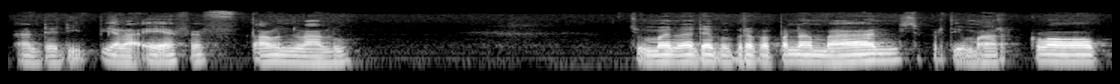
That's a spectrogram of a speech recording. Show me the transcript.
ada di Piala EFF tahun lalu. Cuman ada beberapa penambahan seperti Mark Klopp,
